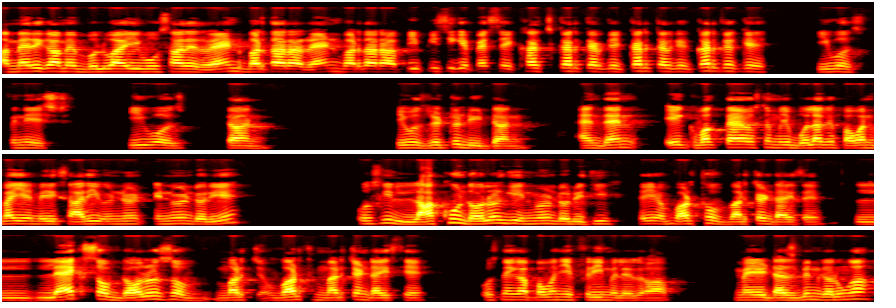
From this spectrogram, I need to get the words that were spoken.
अमेरिका में बुलवाई, वो सारे रेंट भरता रहा रेंट भरता रहा पीपीसी के पैसे खर्च कर करके कर करके कर करके he was finished he was done he was literally done and then एक वक्त आया, उसने मुझे बोला कि पवन भाई, ये मेरी सारी इन्वेंटोरी है। उसकी लाखों डॉलर की इन्वेंटोरी थी। सही है वर्थ ऑफ़ मर्चेंडाइज है। Lakhs of dollars of merch worth merchandise थे उसने कहा, पवन, ये फ्री में ले लो आप। मैं ये डस्टबिन करूँगा।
